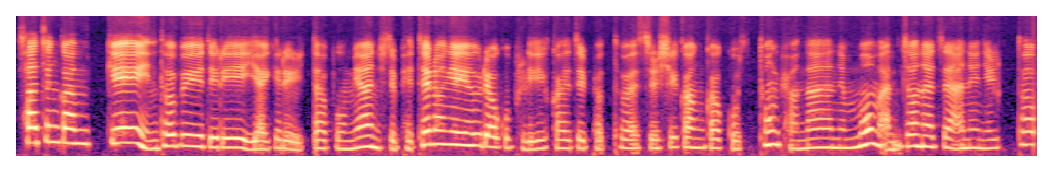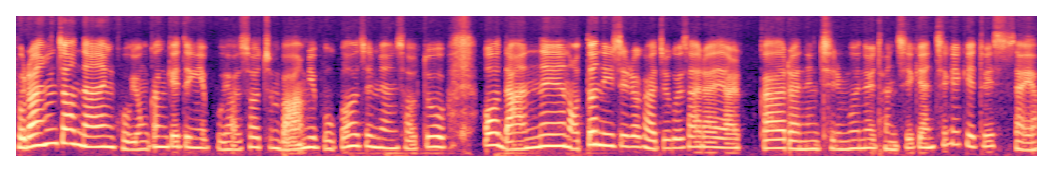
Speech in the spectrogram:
사진과 함께 인터뷰들이 이야기를 읽다 보면 이제 베테랑이라고 불리기까지 벼토왔을 시간과 고통, 변화하는 몸, 안전하지 않은 일터, 불완전한 고용관계 등이 보여서 좀 마음이 무거워지면서도 어, 나는 어떤 의지를 가지고 살아야 할까 라는 질문을 던지게 한 책이기도 했어요.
